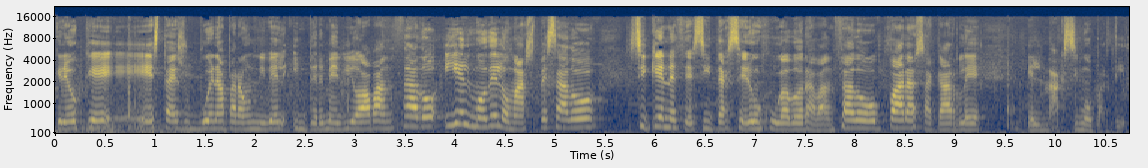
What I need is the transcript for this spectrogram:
Creo que esta es buena para un nivel intermedio avanzado y el modelo más pesado sí que necesita ser un jugador avanzado para sacarle el máximo partido.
